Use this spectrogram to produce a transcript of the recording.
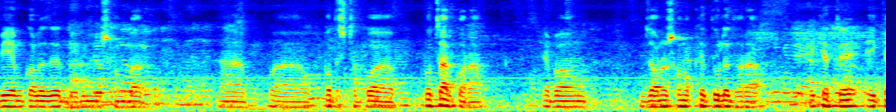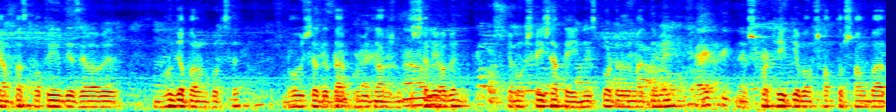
বিএম কলেজের বিভিন্ন সংবাদ প্রতিষ্ঠা প্রচার করা এবং জনসমক্ষে তুলে ধরা, এক্ষেত্রে এই ক্যাম্পাস প্রতিনিধি যেভাবে ভূমিকা পালন করছে, ভবিষ্যতে তার ভূমিকা আরও শক্তিশালী হবে এবং সেই সাথে এই নিউজ পোর্টালের মাধ্যমে সঠিক এবং সত্য সংবাদ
